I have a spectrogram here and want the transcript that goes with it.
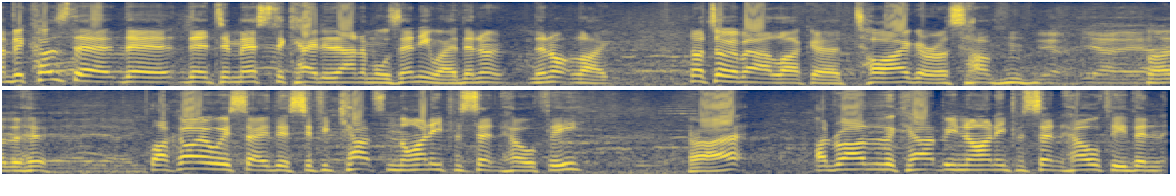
And because they're, they're, they're domesticated animals anyway, they're not, they're not like, not talking about like a tiger or something. Yeah, yeah, yeah, like, yeah, the- yeah, yeah. like I always say this, if your cat's 90% healthy, right, I'd rather the cat be 90% healthy than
